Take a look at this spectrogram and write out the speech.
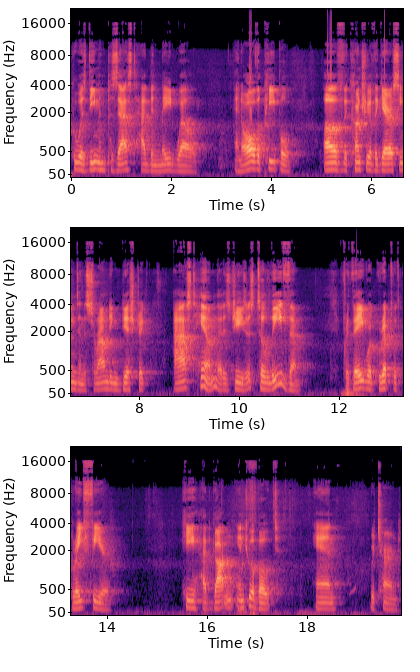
who was demon possessed had been made well and all the people of the country of the Gerasenes and the surrounding district asked him, that is Jesus, to leave them, for they were gripped with great fear. He had gotten into a boat and returned.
